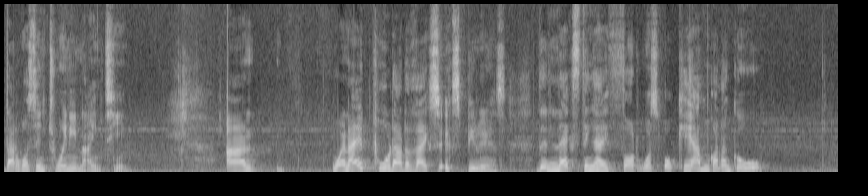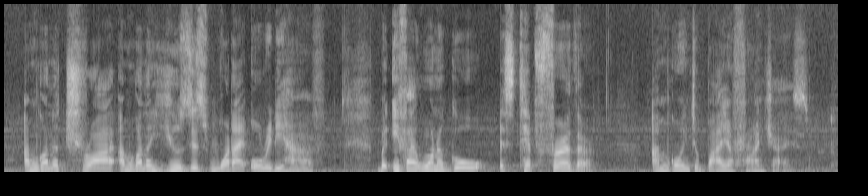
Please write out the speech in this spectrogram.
that was in 2019. And when I pulled out of that experience, the next thing I thought was, okay, I'm gonna go, I'm gonna try, I'm gonna use this what I already have. But if I wanna go a step further, I'm going to buy a franchise.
